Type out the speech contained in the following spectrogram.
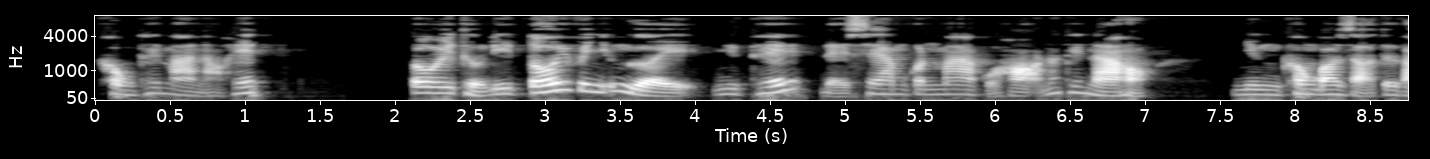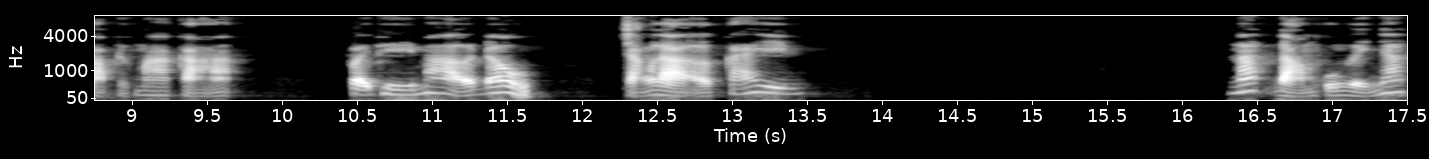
không thấy ma nào hết. Tôi thường đi tối với những người như thế để xem con ma của họ nó thế nào, nhưng không bao giờ tôi gặp được ma cả. Vậy thì ma ở đâu? Chẳng là ở cái nát đảm của người nhát,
